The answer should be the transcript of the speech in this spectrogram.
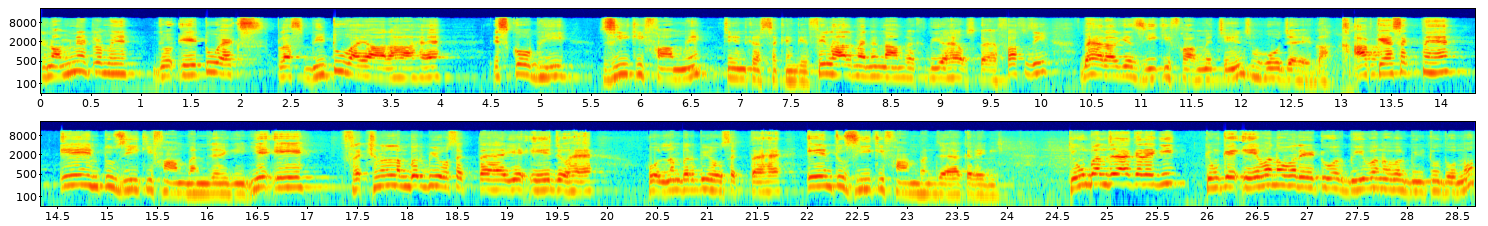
डिनोमिनेटर में जो A two X plus B two Y आ रहा है इसको भी z की फार्म में चेंज कर सकेंगे। फ़िलहाल मैंने नाम रख दिया है उसका एफ़ एफ़ जी। बहरहाल ये z की फार्म में चेंज हो जाएगा। आप कह सकते हैं a इंटू जी की फार्म बन जाएगी। ये a फ्रैक्शनल नंबर भी हो सकता है, ये a जो है, होल नंबर भी हो सकता है। a इंटू जी की फार्म बन जाया करेगी। क्यों बन जाया करेगी? क्योंकि A one over A two और B one over B two दोनों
